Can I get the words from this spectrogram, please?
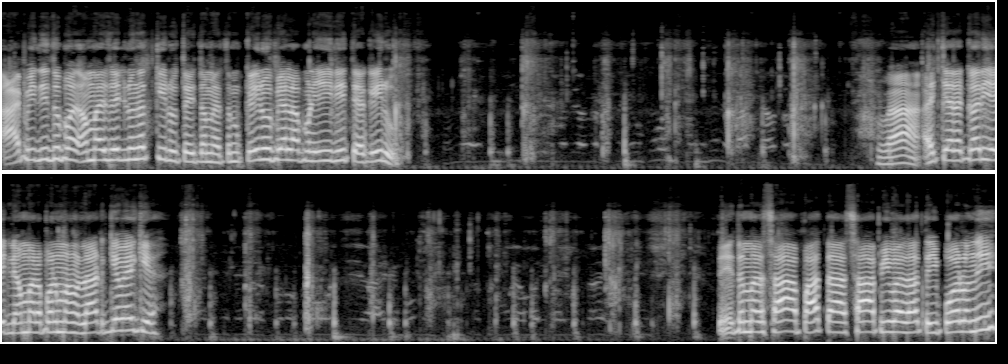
આપી દીધું પણ અમારે જેટલું નથી કર્યું તોય તમે તમે કર્યું પહેલાં પણ એ રીતે કર્યું. વાહ, અત્યારે કરીએ એટલે અમારા પરમાં લાડ કહેવાય કે? તે તમારે ચા, પાતા, ચા પીવા જાતે એ પોરો નહીં.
